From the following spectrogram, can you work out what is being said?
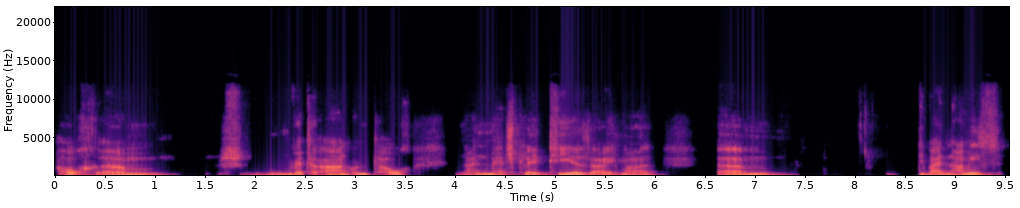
auch ähm, Veteran und auch ein Matchplay-Tier, sage ich mal. Ähm, die beiden Amis,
